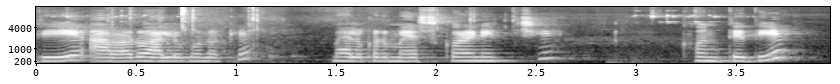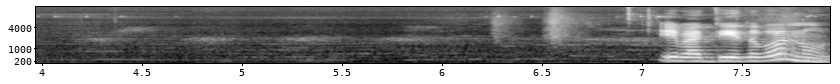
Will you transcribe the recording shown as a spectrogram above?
দিয়ে আবারও আলুগুলোকে ভালো করে ম্যাশ করে নিচ্ছি খুন্তি দিয়ে। এবার দিয়ে দেবো নুন।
